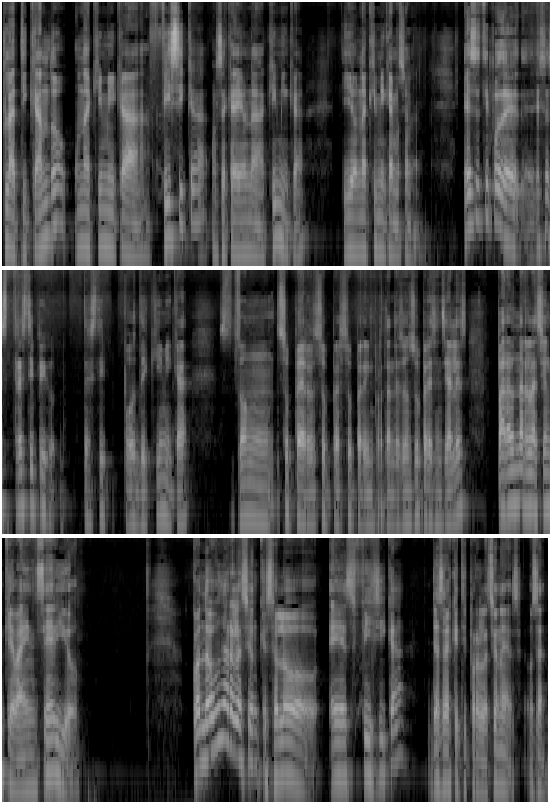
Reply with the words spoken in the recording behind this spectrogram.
platicando, una química física, o sea que hay una química y una química emocional. Ese tipo de, esos tres, tres tipos de química son súper, súper, súper importantes, son súper esenciales para una relación que va en serio. Cuando es una relación que solo es física, ya sabes qué tipo de relación es. O sea,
